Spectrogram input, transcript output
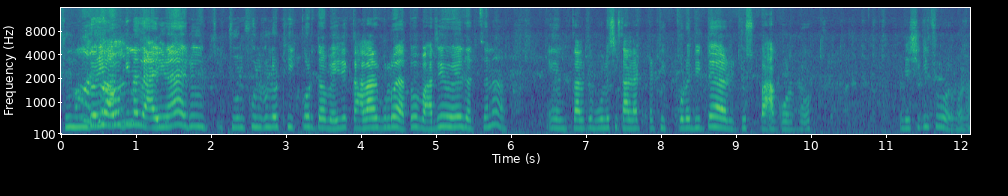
সুন্দরী হব কিনা জানি না, একটু চুল ফুলগুলো ঠিক করতে হবে। এই যে কালারগুলো এত বাজে হয়ে যাচ্ছে না কালকে বলেছি কালারটা ঠিক করে দিতে আর একটু স্পা করব। বেশি কিছু করব না।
